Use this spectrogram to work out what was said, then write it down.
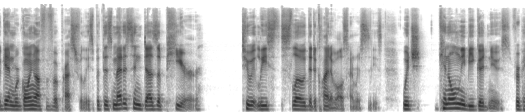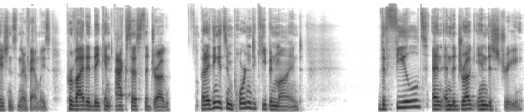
Again, we're going off of a press release, but this medicine does appear to at least slow the decline of Alzheimer's disease, which can only be good news for patients and their families, provided they can access the drug. But I think it's important to keep in mind the field and, and the drug industry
